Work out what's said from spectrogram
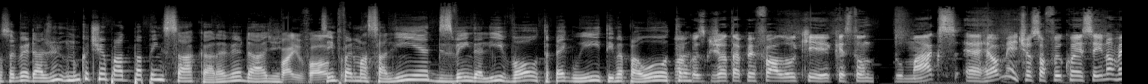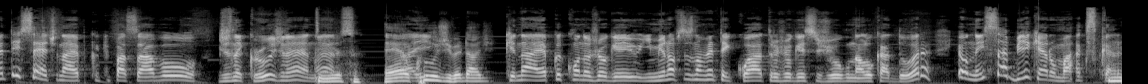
Nossa, é verdade. Eu nunca tinha parado pra pensar, cara. É verdade. Vai e volta. Sempre vai numa salinha, desvenda ali, volta, pega o item, vai pra outra. Uma coisa que o JP falou que a questão do Max, é realmente, eu só fui conhecer em 97, na época que passava o Disney Cruise, né? Não era? É, o Aí- Cruise, verdade. Porque na época, quando eu joguei, em 1994, eu joguei esse jogo na locadora, eu nem sabia quem era o Max, cara.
